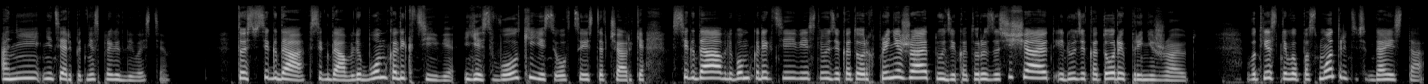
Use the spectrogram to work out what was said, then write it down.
они не терпят несправедливости. То есть всегда, всегда в любом коллективе есть волки, есть овцы, есть овчарки. Всегда в любом коллективе есть люди, которых принижают, люди, которые защищают, и люди, которые принижают. Вот если вы посмотрите, всегда есть так.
